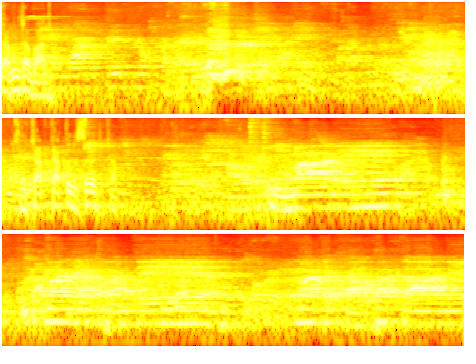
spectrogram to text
จำตะบันจับจับตู้ซื้อจับ อิมานิมาจากปันเตมาจากกาพัตตานิ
